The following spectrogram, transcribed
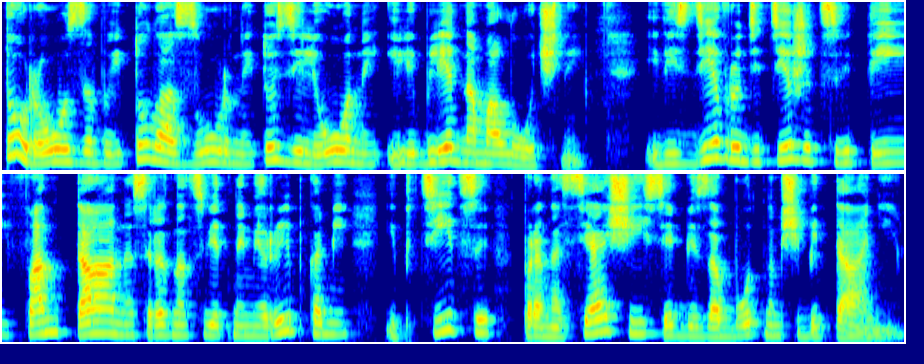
То розовый, то лазурный, то зеленый или бледно-молочный. И везде вроде те же цветы, фонтаны с разноцветными рыбками и птицы, проносящиеся в беззаботном щебетании.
